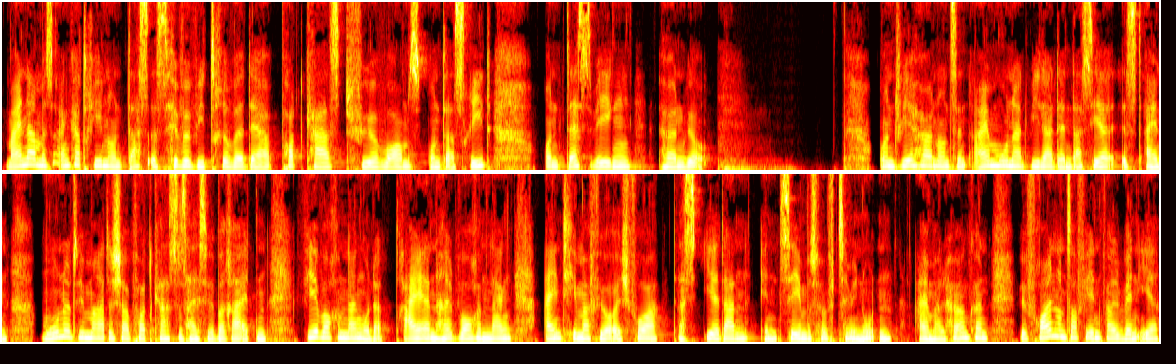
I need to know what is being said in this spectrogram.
Mein Name ist Ann-Kathrin und das ist Hive wie Trive, der Podcast für Worms und das Ried. Und deswegen hören wir und wir hören uns in einem Monat wieder, denn das hier ist ein monothematischer Podcast. Das heißt, wir bereiten vier Wochen lang oder dreieinhalb Wochen lang ein Thema für euch vor, das ihr dann in 10 bis 15 Minuten einmal hören könnt. Wir freuen uns auf jeden Fall, wenn ihr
